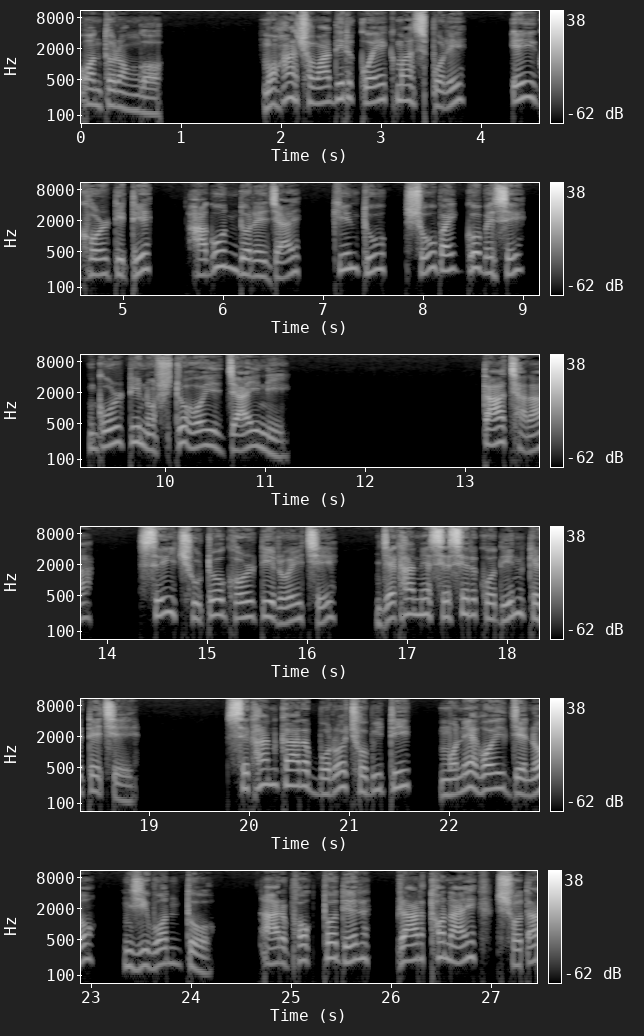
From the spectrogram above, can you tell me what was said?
অন্তরঙ্গ। মহাসমাধির কয়েক মাস পরে এই ঘরটিতে আগুন ধরে যায়, কিন্তু সৌভাগ্যবেশে গোলটি নষ্ট হয়ে যায়নি। তাছাড়া সেই ছোট ঘরটি রয়েছে যেখানে শেষের কদিন কেটেছে। সেখানকার বড় ছবিটি মনে হয় যেন জীবন্ত, আর ভক্তদের প্রার্থনায় সদা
